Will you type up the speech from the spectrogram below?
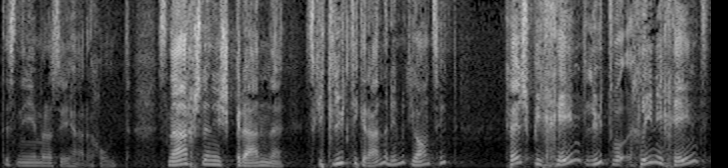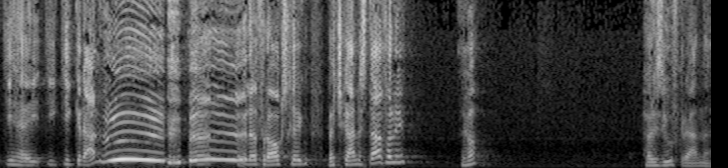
dass niemand an sie herkommt. Das nächste ist Grennen. Es gibt Leute, die rennen immer die ganze Zeit. Kennst du bei Kindern, Leute, die, kleine Kinder, die, haben, die, die rennen, und dann fragst du willst du gerne ein Täfeli? Ja. Hören sie auf rennen.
